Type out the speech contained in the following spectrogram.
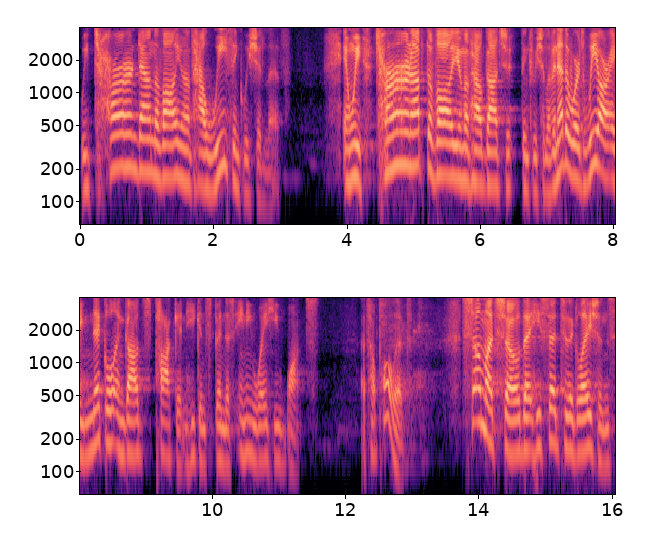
We turn down the volume of how we think we should live and we turn up the volume of how God should, thinks we should live. In other words, we are a nickel in God's pocket and he can spend us any way he wants. That's how Paul lived. So much so that he said to the Galatians,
